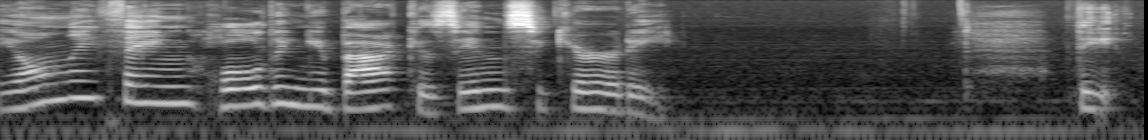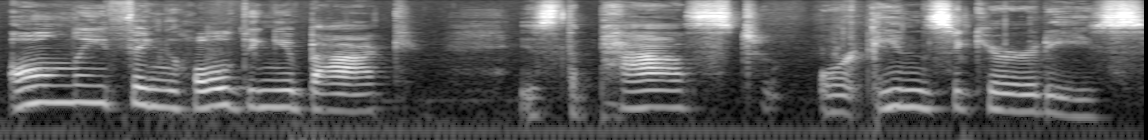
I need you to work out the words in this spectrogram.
The only thing holding you back is insecurity. The only thing holding you back is the past or insecurities.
